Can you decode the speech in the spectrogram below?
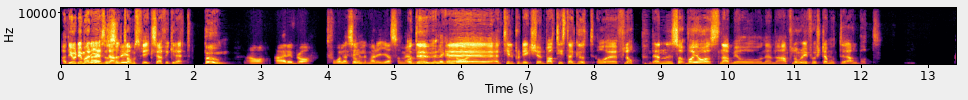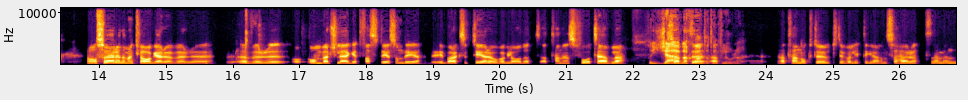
Ja, det gjorde Maria Nej, Stranden det- Tomsvik, så jag fick rätt. Boom! Ja, nej, det är bra. Är som- till Maria som är Och du, en legendar. eh, en till prediction. Bautista Gutt, och, eh, flopp. Den så, var jag snabb med att nämna. Han förlorade i första mot eh, Albot. Ja, så är det när man klagar över, eh, över eh, omvärldsläget fast det är som det är. Det är bara att acceptera och vara glad att, att han ens får tävla. Så jävla Så att, eh, skönt att han att- förlorade. Att han åkte ut, det var lite grann så här att nej men,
